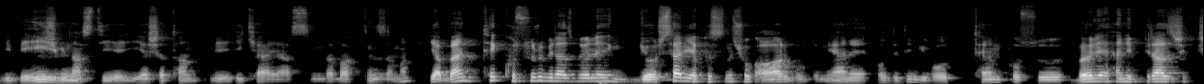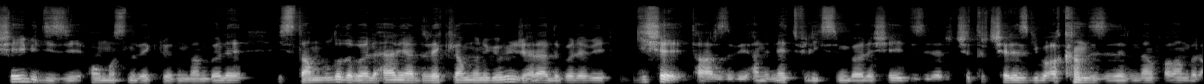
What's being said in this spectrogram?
bir beyin jimnastiği yaşatan bir hikaye aslında baktığın zaman. Ya ben tek kusuru biraz böyle görsel yapısını çok ağır buldum. Yani o dediğim gibi o temposu böyle hani birazcık şey bir dizi olmasını bekliyordum ben. Böyle İstanbul'da da böyle her yerde reklamlarını görünce herhalde böyle bir gişe tarzı bir hani Netflix'in böyle şey dizileri çıtır çerez gibi akan dizilerinden falan böyle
